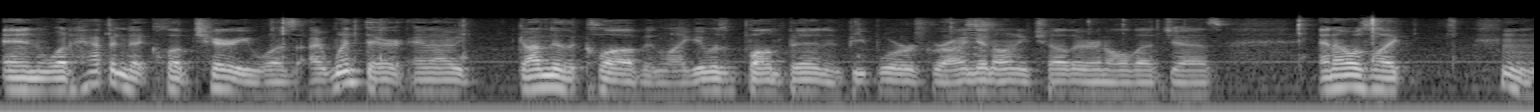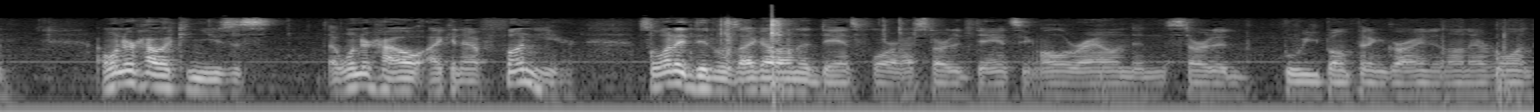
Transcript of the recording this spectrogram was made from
And what happened at Club Cherry was I went there and I got into the club and like it was bumping and people were grinding on each other and all that jazz. And I was like, hmm, I wonder how I can use this. I wonder how I can have fun here. So what I did was I got on the dance floor and I started dancing all around and started booty bumping and grinding on everyone,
